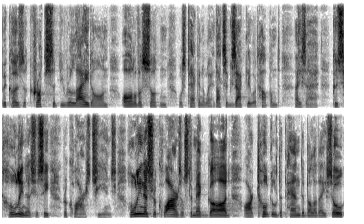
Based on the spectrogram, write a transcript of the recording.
because the crutch that you relied on all of a sudden was taken away. That's exactly what happened, Isaiah. Because holiness, you see, requires change. Holiness requires us to make God our total dependability. So,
